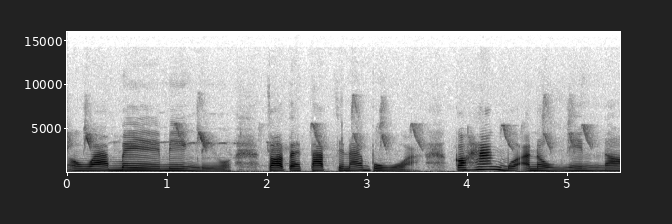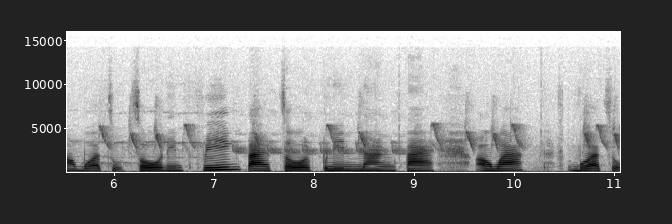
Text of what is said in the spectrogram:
เอาว่าเม่มิงหลิวต่อแต่ตับจะน่าบัว có hang bùa ăn ổng nhìn nó bùa chủ trồ nhìn phím tai trồ nhìn năng tai ở ว่าบัวจุ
